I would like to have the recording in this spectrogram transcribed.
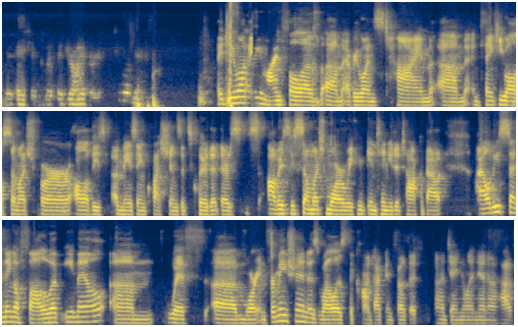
With the I do want to be mindful of um, everyone's time um, and thank you all so much for all of these amazing questions. It's clear that there's obviously so much more we can continue to talk about. I'll be sending a follow up email um, with uh, more information as well as the contact info that uh, Daniel and Naina have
